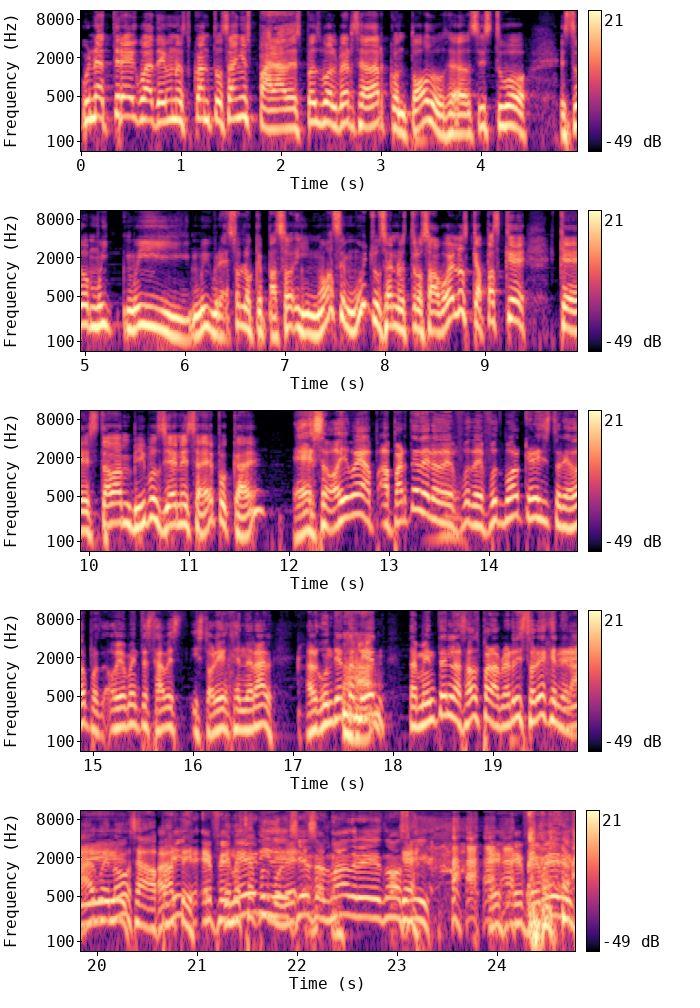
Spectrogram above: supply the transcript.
una tregua de unos cuantos años para después volverse a dar con todo. O sea, sí estuvo, estuvo muy, muy, muy grueso lo que pasó. Y no hace mucho. O sea, nuestros abuelos capaz que, que estaban vivos ya en esa época, ¿eh? Eso, oye, güey, aparte de lo de, de fútbol, que eres historiador, pues obviamente sabes historia en general. Algún día Ajá. también, también te enlazamos para hablar de historia general, güey, ¿no? O sea, aparte. Así, no efemérides futbolero. y esas madres, ¿no? Así. Ef- efemérides.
